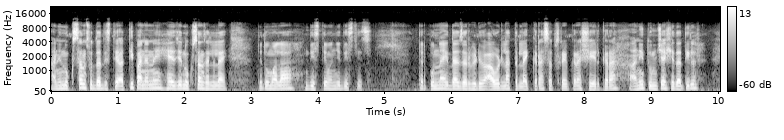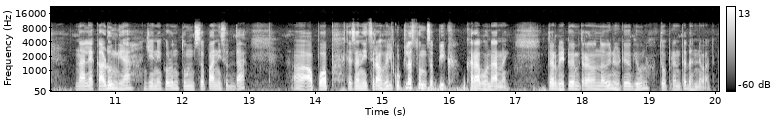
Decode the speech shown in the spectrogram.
आणि नुकसानसुद्धा दिसते. अति पाण्याने हे जे नुकसान झालेलं आहे ते तुम्हाला दिसते म्हणजे दिसतेच. तर पुन्हा एकदा जर व्हिडिओ आवडला तर लाईक करा सबस्क्राईब करा शेअर करा आणि तुमच्या शेतातील नाल्या काढून घ्या जेणेकरून तुमचं पाणीसुद्धा आपोआप त्याचा निचरा होईल. कुठलंच तुमचं पीक खराब होणार नाही. तर भेटूया मित्रांनो नवीन व्हिडिओ घेऊन. तोपर्यंत धन्यवाद.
